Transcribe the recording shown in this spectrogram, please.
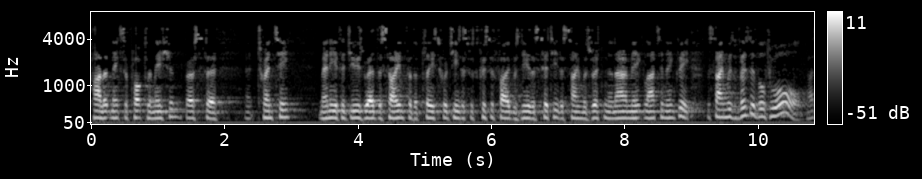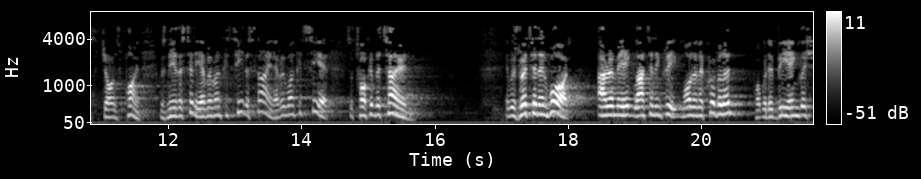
Pilate makes a proclamation, verse uh, 20. Many of the Jews read the sign, for the place where Jesus was crucified was near the city. The sign was written in Aramaic, Latin, and Greek. The sign was visible to all. That's John's point. It was near the city. Everyone could see the sign, everyone could see it. The talk of the town. It was written in what? Aramaic, Latin, and Greek. More than equivalent. What would it be? English,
